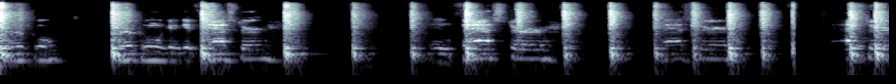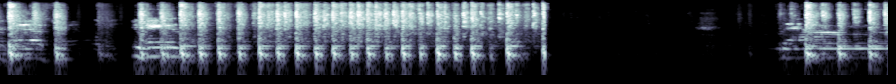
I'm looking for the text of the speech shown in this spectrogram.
circle, circle. We're gonna get faster and faster, faster, faster, faster. Now with two hands. Down.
